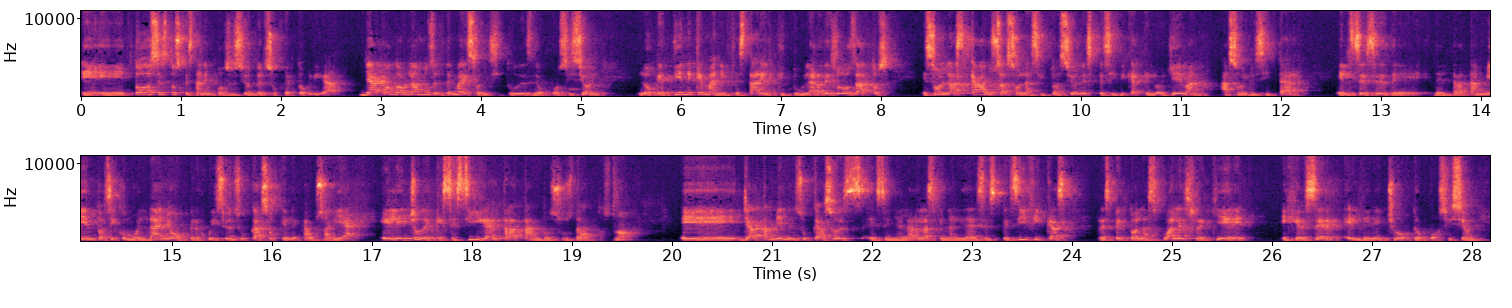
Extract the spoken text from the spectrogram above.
eh, todos estos que están en posesión del sujeto obligado. Ya cuando hablamos del tema de solicitudes de oposición, lo que tiene que manifestar el titular de esos datos son las causas o la situación específica que lo llevan a solicitar el cese del tratamiento, así como el daño o perjuicio en su caso que le causaría el hecho de que se sigan tratando sus datos, ¿no? Eh, ya también en su caso es, señalar las finalidades específicas respecto a las cuales requiere ejercer el derecho de oposición.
